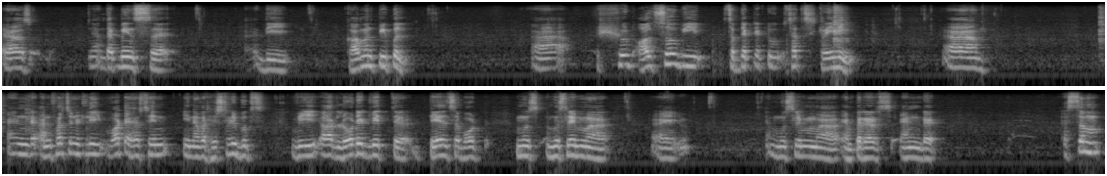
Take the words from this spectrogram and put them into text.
Uh, so, that means uh, the common people uh, should also be subjected to such training. Uh, and unfortunately, what I have seen in our history books, we are loaded with uh, tales about Mus- Muslim uh, Muslim uh, emperors and some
